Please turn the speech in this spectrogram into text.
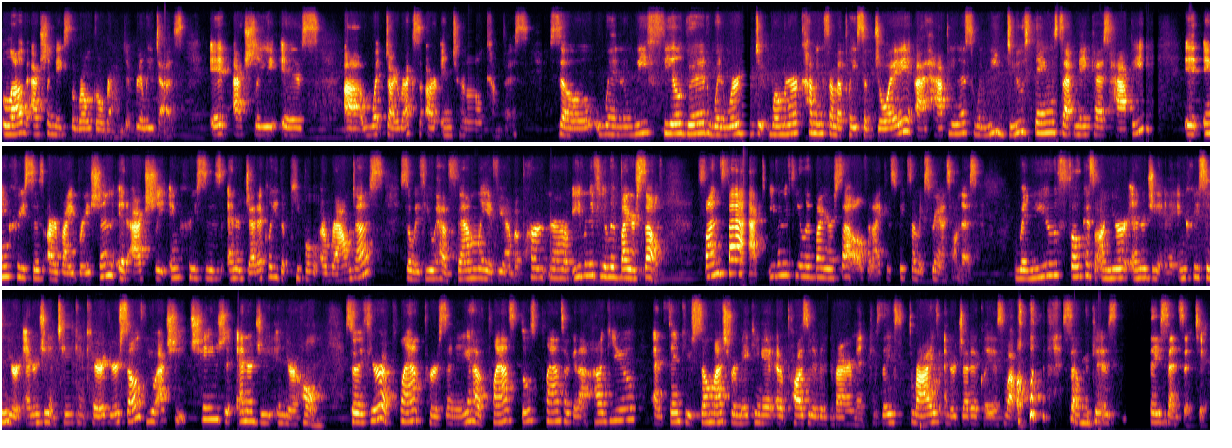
Love actually makes the world go round. It really does. It actually is uh, what directs our internal compass. So when we feel good, when we're do, when we're coming from a place of joy, uh, happiness, when we do things that make us happy, it increases our vibration. It actually increases energetically the people around us. So if you have family, if you have a partner, even if you live by yourself, fun fact, even if you live by yourself, and I can speak from experience on this, when you focus on your energy and increasing your energy and taking care of yourself, you actually change the energy in your home. So if you're a plant person and you have plants, those plants are going to hug you and thank you so much for making it a positive environment because they thrive energetically as well. so, because they sense it too.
